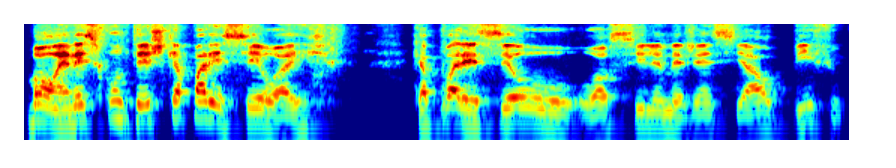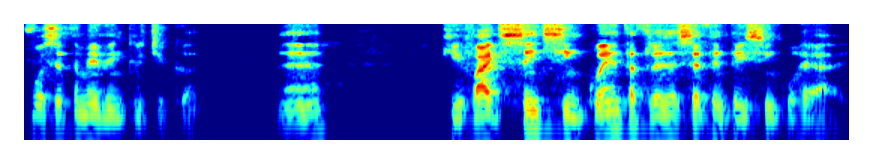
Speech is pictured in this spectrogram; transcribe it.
Bom, é nesse contexto que apareceu aí, que apareceu o auxílio emergencial pífio, que você também vem criticando, né? que vai de 150 a 375 reais.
